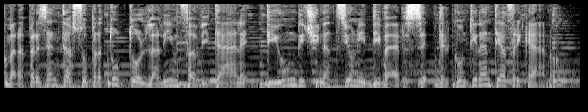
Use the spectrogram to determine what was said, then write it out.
ma rappresenta soprattutto la linfa vitale di 11 nazioni diverse del continente africano,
